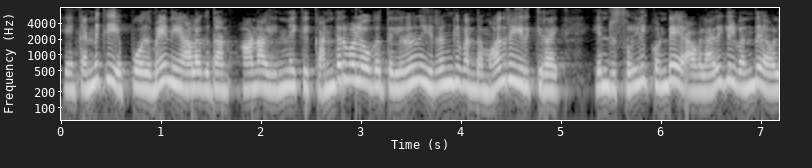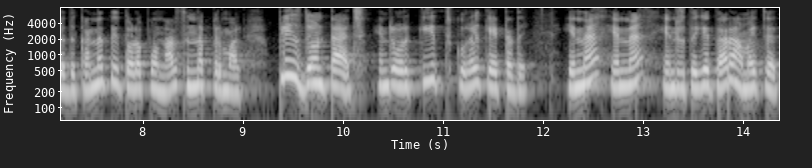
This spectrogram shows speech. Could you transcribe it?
என் கண்ணுக்கு எப்போதுமே நீ அழகுதான். ஆனால் இன்னைக்கு கந்தர்வலோகத்திலிருந்து இறங்கி வந்த மாதிரி இருக்கிறாய் என்று சொல்லிக்கொண்டே அவள் அருகில் வந்து அவளது கன்னத்தை தொடப்போனார் சின்ன பெருமாள் ப்ளீஸ் டோன்ட் டச் என்று ஒரு கீர்ச் குரல் கேட்டது. என்ன என்ன? என்று திகைத்தார் அமைச்சர்.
